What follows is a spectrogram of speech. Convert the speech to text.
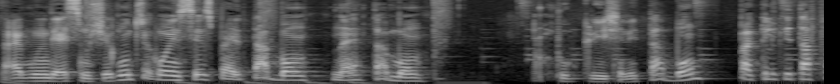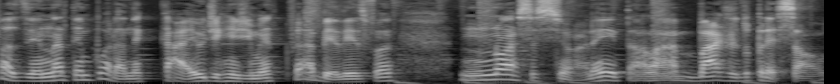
Largou em décimo segundo, chegou em sexto pra ele, tá bom, né? Tá bom. Pro Christian, ele tá bom para aquilo que tá fazendo na temporada, né? Caiu de rendimento, foi uma beleza. Foi nossa senhora, hein? Tá lá abaixo do pré-sal.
